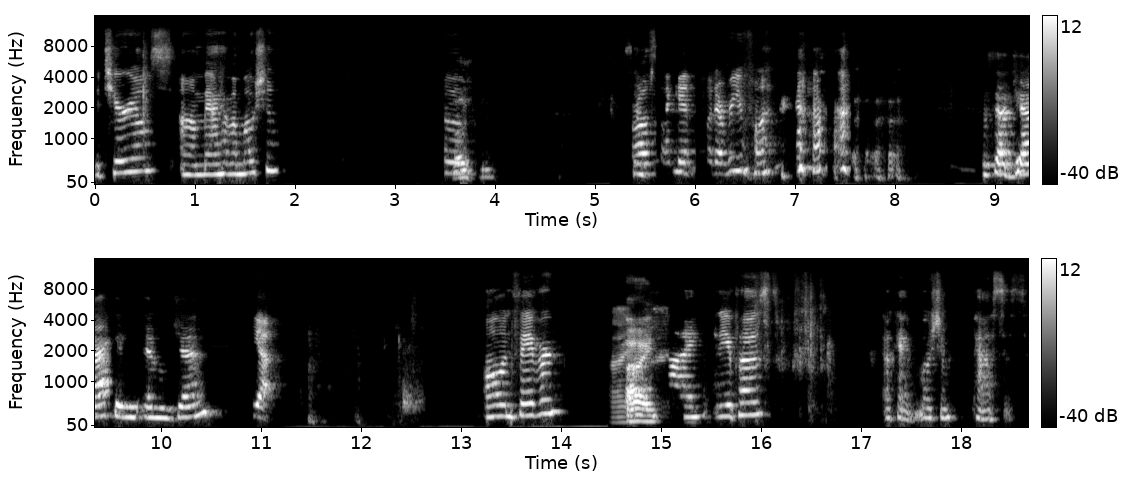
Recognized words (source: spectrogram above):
materials. Um, may I have a motion? Motion. I'll second, whatever you want. Was that Jack and, and Jen? Yeah, All in favor? Aye. Aye. Aye. Any opposed? Okay, motion passes.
